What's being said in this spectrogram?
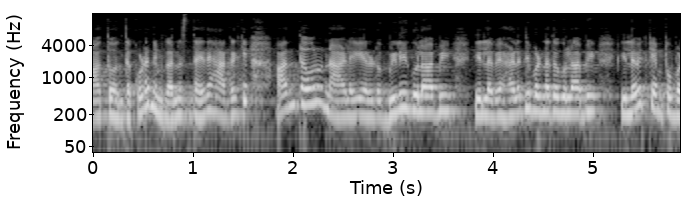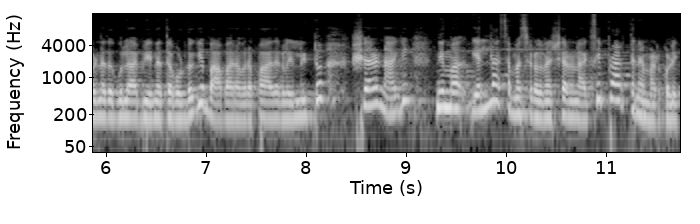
ಮಾತು ಅಂತ ಕೂಡ ನಿಮ್ಗೆ ಅನಿಸ್ತಾ ಇದೆ. ಹಾಗಾಗಿ ಅಂಥವರು ನಾಳೆ ಎರಡು ಬಿಳಿ ಗುಲಾಬಿ, ಇಲ್ಲವೇ ಹಳದಿ ಬಣ್ಣದ ಗುಲಾಬಿ, ಇಲ್ಲವೇ ಕೆಂಪು ಬಣ್ಣದ ಗುಲಾಬಿಯನ್ನು ತಗೊಂಡೋಗಿ ಬಾಬಾರವರ ಪಾದಗಳಲ್ಲಿಟ್ಟು ಶರಣಾಗಿ ನಿಮ್ಮ ಎಲ್ಲ ಸಮಸ್ಯೆಗಳನ್ನು ಶರಣಾಗಿಸಿ ಪ್ರಾರ್ಥನೆ ಮಾಡ್ಕೊಳ್ಳಿ.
